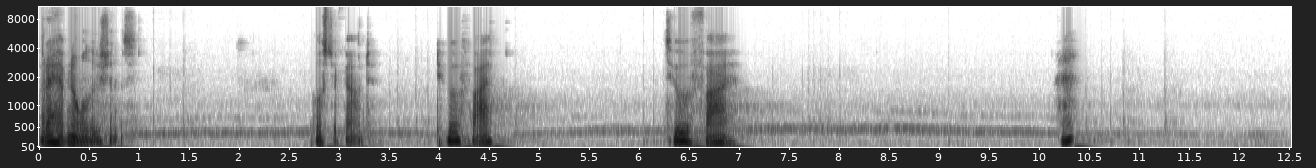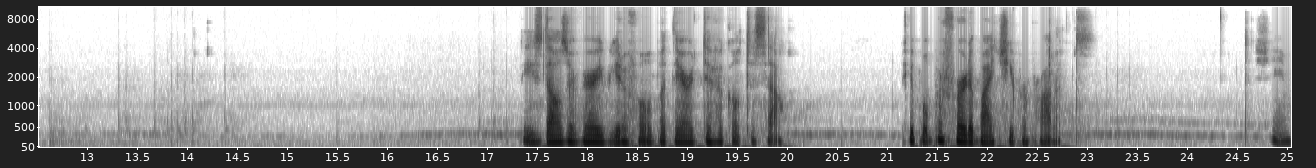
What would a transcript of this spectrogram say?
but I have no illusions. Poster found. Two of five. Two of five. Huh? These dolls are very beautiful, but they are difficult to sell. People prefer to buy cheaper products. Shame.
